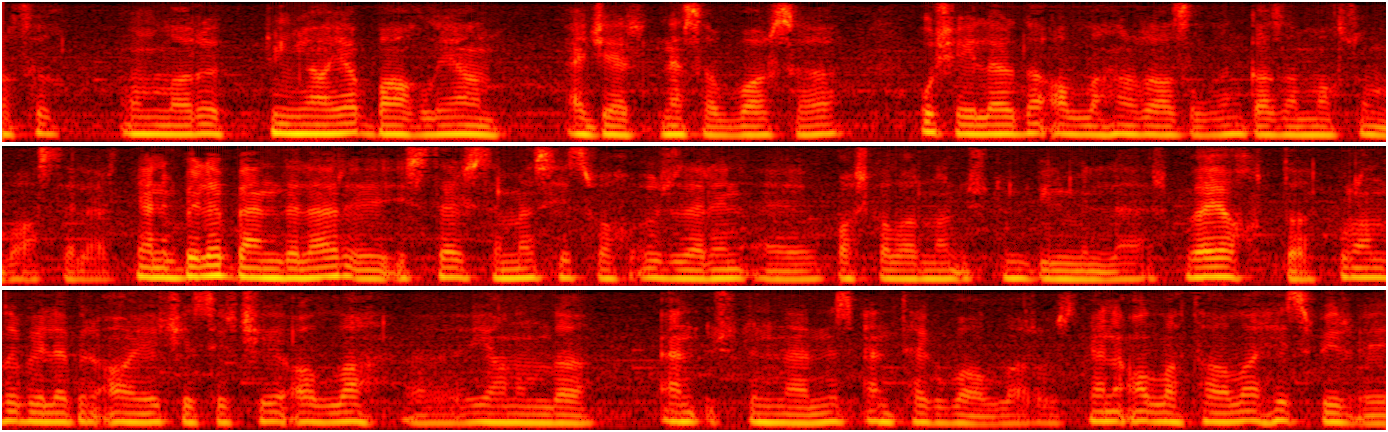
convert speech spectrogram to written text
artıq onları dünyaya bağlayan əgər nəsə varsa, o şeylər də Allahın razılığını qazanmaq üçün vasitələrdir. Yəni belə bəndələr e, istər-istəməz heç vaxt özlərin e, başqalarından üstün bilmirlər və yaxud da Quranda belə bir ayə keçir ki, Allah e, yanında ən üstünləriniz ən təqvalılarınız. Yəni Allah Taala heç bir e,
